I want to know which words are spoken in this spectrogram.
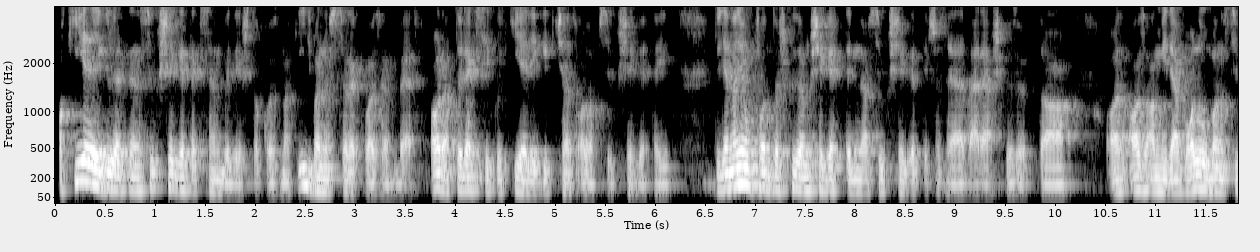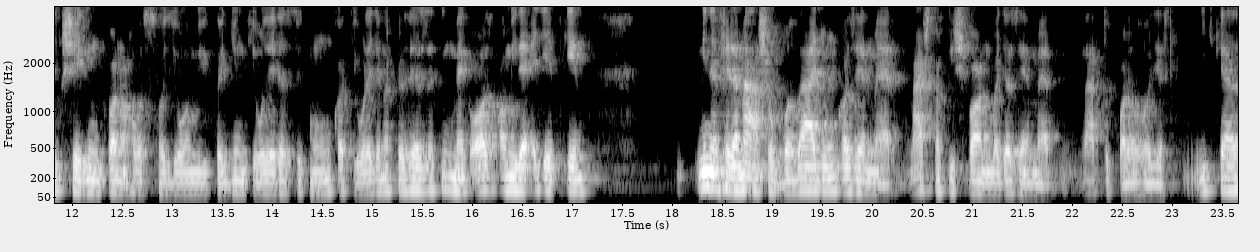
A kielégületlen szükségletek szenvedést okoznak. Így van összerekve az ember. Arra törekszik, hogy kielégítse az alapszükségleteit. Ugye nagyon fontos különbséget tenni a szükséglet és az elvárás között. A, az, amire valóban szükségünk van ahhoz, hogy jól működjünk, jól érezzük magunkat, jól legyen a közérzetünk, meg az, amire egyébként mindenféle másokból vágyunk, azért mert másnak is van, vagy azért mert láttuk valahol, hogy ezt így kell.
